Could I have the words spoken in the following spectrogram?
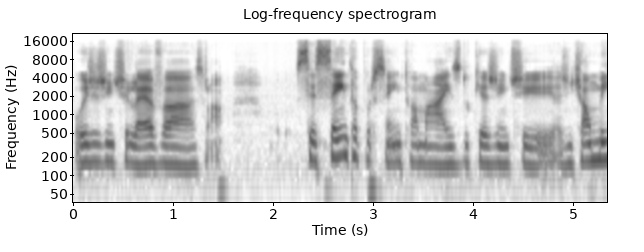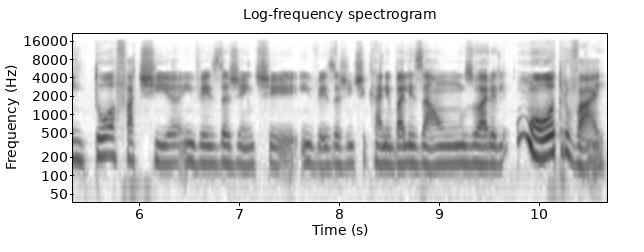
Hoje a gente leva, sei lá, 60% a mais do que a gente a gente aumentou a fatia em vez da gente em vez da gente canibalizar um usuário um ou outro vai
